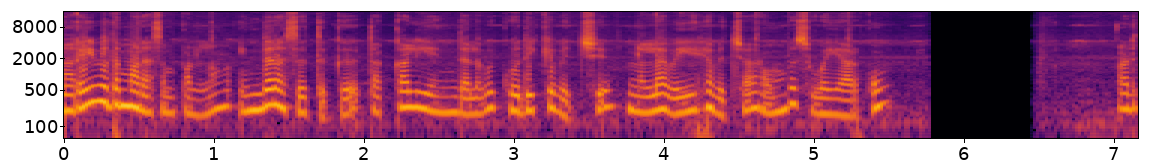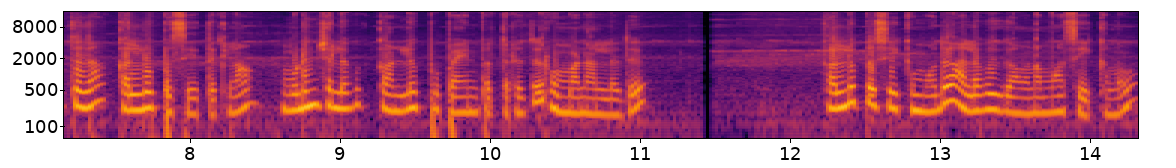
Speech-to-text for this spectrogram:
நிறைய விதமாக ரசம் பண்ணலாம். இந்த ரசத்துக்கு தக்காளியை இந்த அளவு கொதிக்க வச்சு நல்லா வேக வச்சா ரொம்ப சுவையாக இருக்கும். அடுத்ததாக கல்லுப்பு சேர்த்துக்கலாம். முடிஞ்ச அளவு கல்லுப்பு பயன்படுத்துறது ரொம்ப நல்லது. கல்லுப்பு சேர்க்கும் போது அளவு கவனமாக சேர்க்கணும்.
